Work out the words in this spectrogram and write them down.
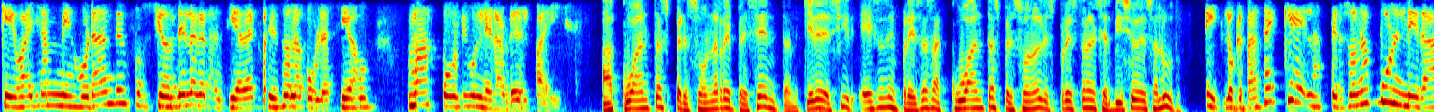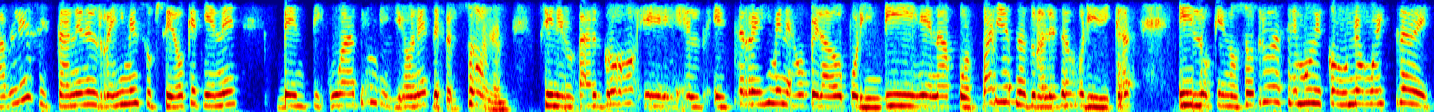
que vayan mejorando en función de la garantía de acceso a la población más pobre y vulnerable del país. ¿A cuántas personas representan? Quiere decir, esas empresas, ¿a cuántas personas les prestan el servicio de salud? Sí, lo que pasa es que las personas vulnerables están en el régimen subsidiado que tiene 24 millones de personas. Sin embargo, eh, este régimen es operado por indígenas, por varias naturalezas jurídicas, y lo que nosotros hacemos es con una muestra de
